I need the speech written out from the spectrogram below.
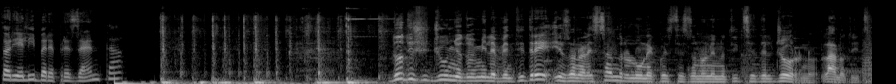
Storie Libere presenta 12 giugno 2023, io sono Alessandro Luna e queste sono le notizie del giorno, la notizia.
